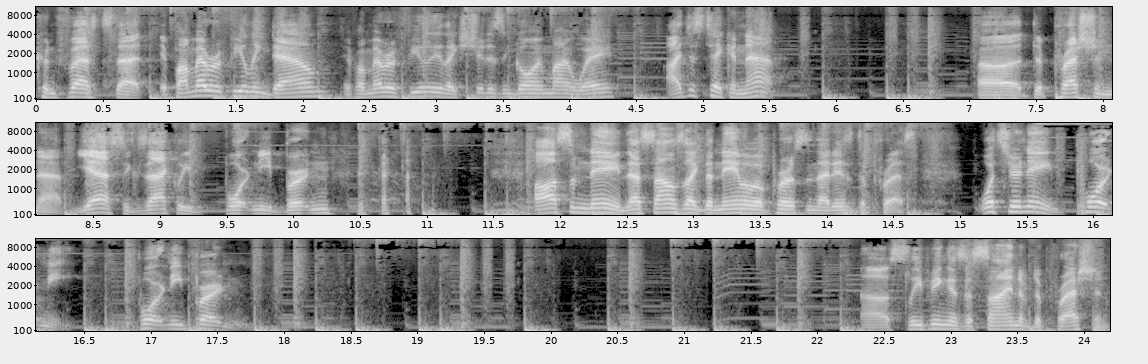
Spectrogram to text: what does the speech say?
confess that if I'm ever feeling down, if I'm ever feeling like shit isn't going my way, I just take a nap. Uh, depression nap. Yes, exactly. Bortney Burton. awesome name. That sounds like the name of a person that is depressed. What's your name? Portney. Portney Burton. Uh, sleeping is a sign of depression.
